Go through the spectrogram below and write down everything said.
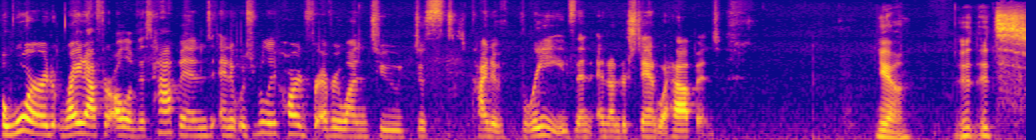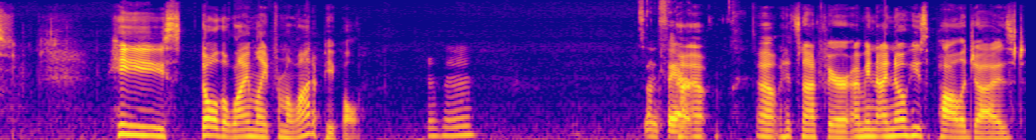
award right after all of this happened. And it was really hard for everyone to just kind of breathe and, and understand what happened. Yeah, it, it's he stole the limelight from a lot of people. Mm hmm. It's unfair. Uh, uh, it's not fair. I mean, I know he's apologized.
